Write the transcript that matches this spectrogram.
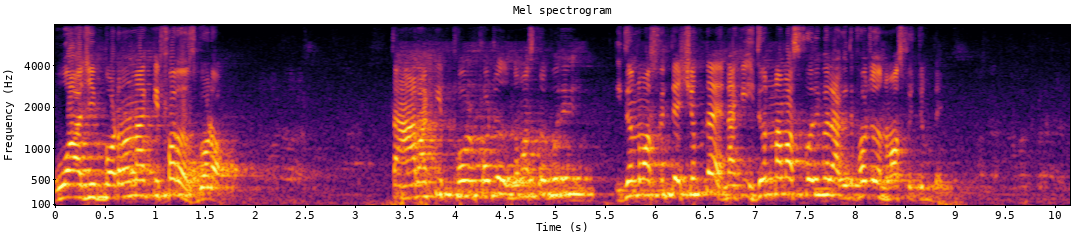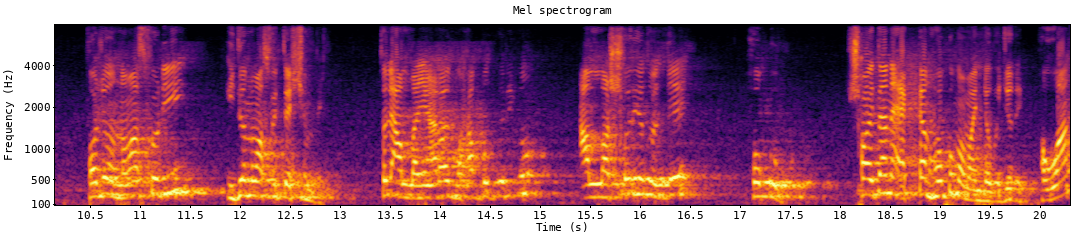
ওয়াজিব বড় না কি ফরজ? বড়। তা আরা কি ফজর নামাজ পড়ে ঈদের নামাজ পড়তে এসম দেয় নাকি ঈদের নামাজ পড়িবার আগে ফজর নামাজ পড়তে দেয় ফজর নামাজ পড়ি ঈদের নামাজ পড়তে দেয় তাহলে আল্লাহ আরা মহাব্বত করিব আল্লাহ শরীয়ত যে হুকুম। শয়তানে একটান হুকুম অমান্য করে যদি ভগবান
